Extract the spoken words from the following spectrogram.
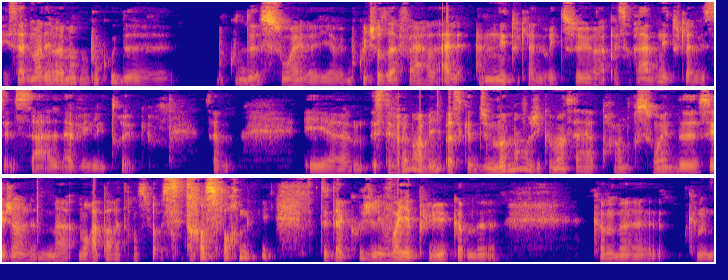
Et ça demandait vraiment beaucoup de, beaucoup de soins. Là. Il y avait beaucoup de choses à faire, là, amener toute la nourriture, après ça ramener toute la vaisselle sale, laver les trucs. Et euh, c'était vraiment bien parce que du moment où j'ai commencé à prendre soin de ces gens-là, mon rapport s'est transformé. Tout à coup, je les voyais plus comme euh, comme euh, comme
